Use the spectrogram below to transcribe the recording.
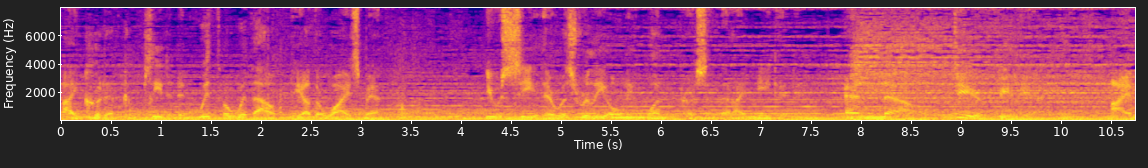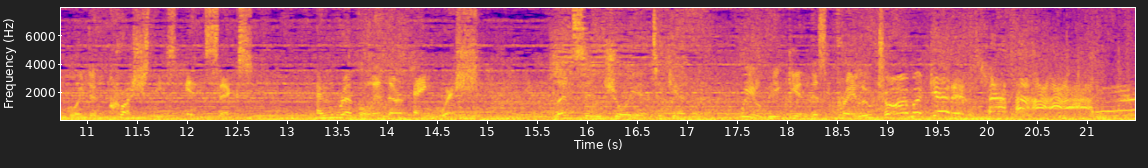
I could have completed it with or without the other wise men. You see, there was really only one person that I needed. And now, dear Phelia, I am going to crush these insects and revel in their anguish. Let's enjoy it together. We'll begin this prelude to Armageddon!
